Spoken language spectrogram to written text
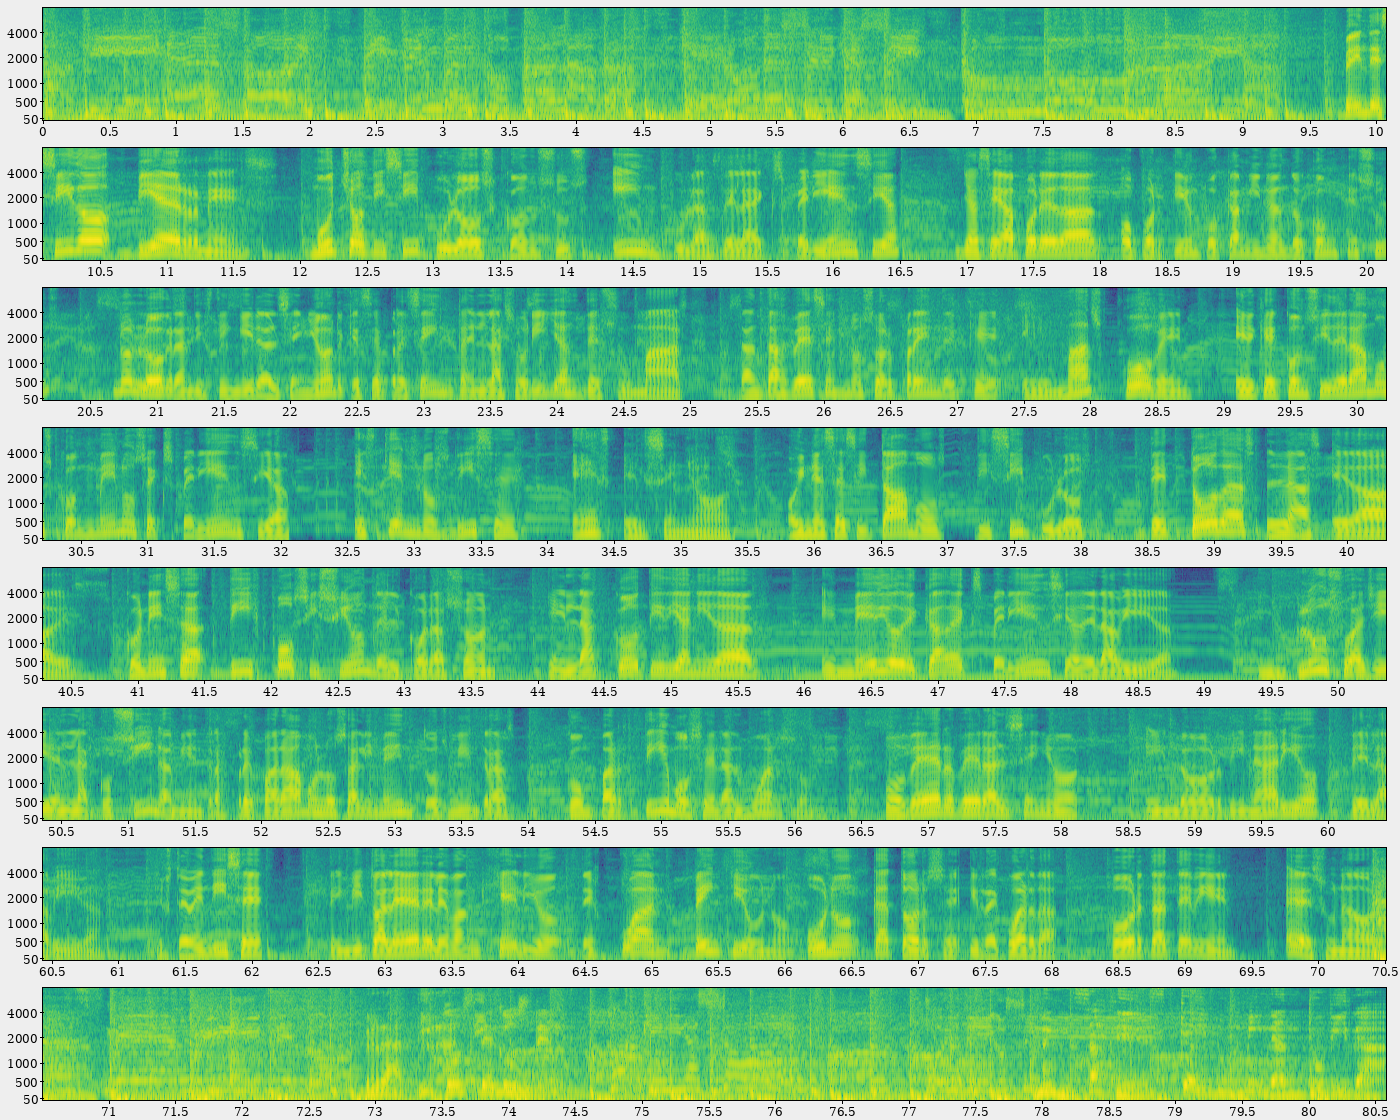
aquí estoy, viviendo en tu palabra. Quiero decir que sí, como María. Bendecido viernes. Muchos discípulos con sus ínfulas de la experiencia, ya sea por edad o por tiempo caminando con Jesús, no logran distinguir al Señor que se presenta en las orillas de su mar. Tantas veces nos sorprende que el más joven, el que consideramos con menos experiencia, es quien nos dice, es el Señor. Hoy necesitamos discípulos de todas las edades, con esa disposición del corazón que en la cotidianidad, en medio de cada experiencia de la vida, incluso allí en la cocina mientras preparamos los alimentos, mientras compartimos el almuerzo, poder ver al Señor en lo ordinario de la vida. Dios te bendice. Te invito a leer el Evangelio de Juan 21, 1, 14 y recuerda, pórtate bien, es una orden. Raticos de Luz, mensajes que iluminan tu vida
